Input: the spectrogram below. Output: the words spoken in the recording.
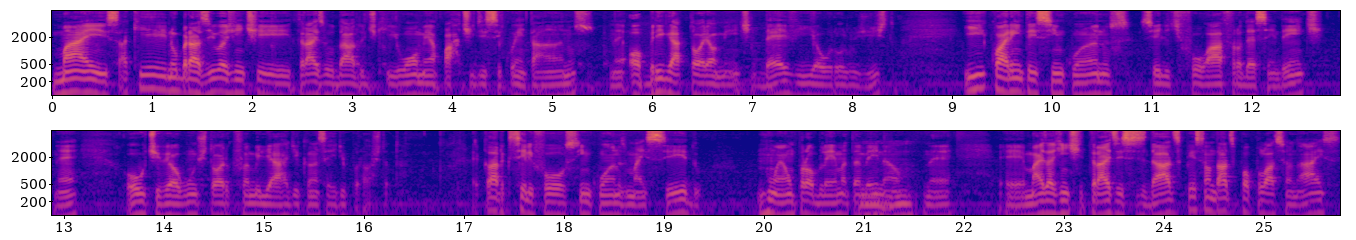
Mas aqui no Brasil a gente traz o dado de que o homem a partir de 50 anos, né, obrigatoriamente deve ir ao urologista. E 45 anos, se ele for afrodescendente, né, ou tiver algum histórico familiar de câncer de próstata. É claro que se ele for cinco anos mais cedo, não é um problema também uhum. não, né? É, mas a gente traz esses dados porque são dados populacionais,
